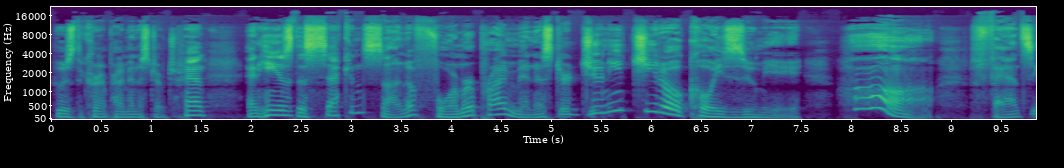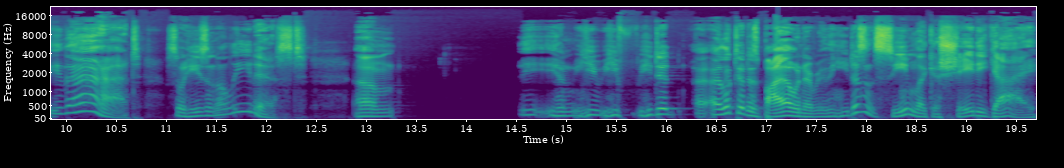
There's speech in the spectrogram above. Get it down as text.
who is the current Prime Minister of Japan. And he is the second son of former Prime Minister Junichiro Koizumi. Huh, fancy that. So he's an elitist. Um, he, he he did i looked at his bio and everything. He doesn't seem like a shady guy.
